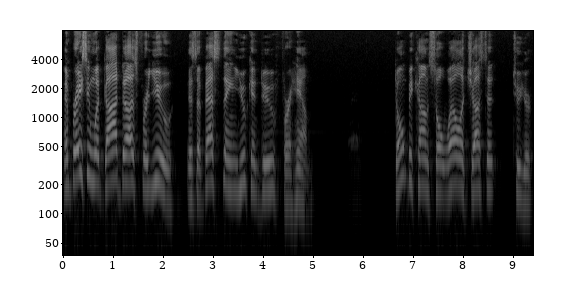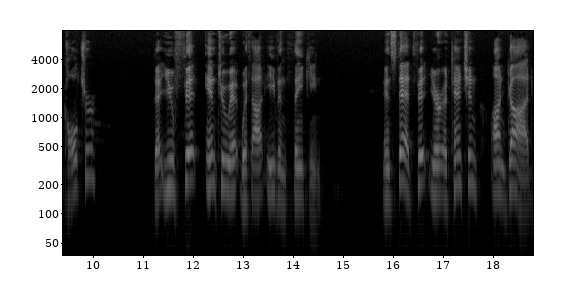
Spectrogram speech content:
Embracing what God does for you is the best thing you can do for Him. Don't become so well adjusted to your culture that you fit into it without even thinking. Instead, fit your attention on God.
